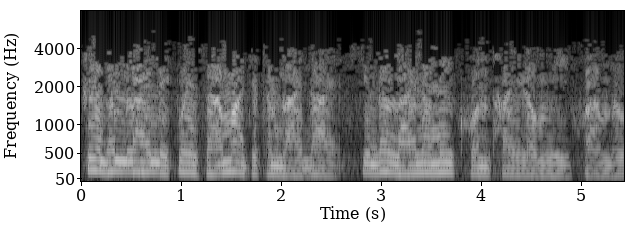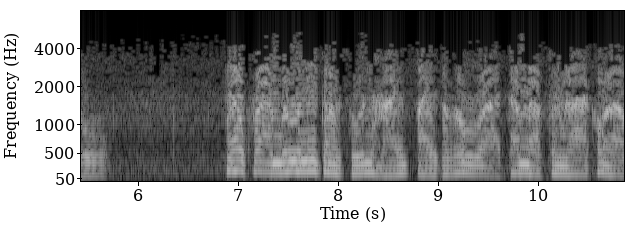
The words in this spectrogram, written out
เครื่องทำลายเหล็กไม่สามารถจะทำลายได้สิ่งทั้งหลายเหล่านี้คนไทยเรามีความรู้ แล้วความรู้นี้ต้องสูญหายไปเพราะว่าตำรับตำราของเรา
